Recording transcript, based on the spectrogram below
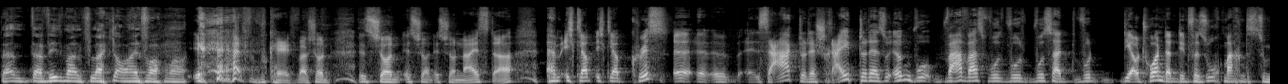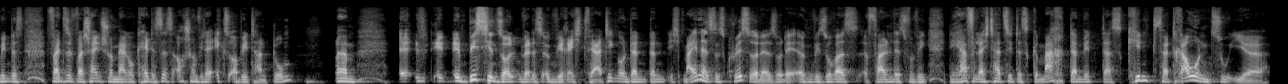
Da, da will man vielleicht auch einfach mal. okay, war schon, ist schon, ist schon, ist schon nice da. Ähm, ich glaube, ich glaube, Chris äh, äh, sagt oder schreibt oder so irgendwo war was, wo, wo, wo es halt, wo die Autoren dann den Versuch machen, das zumindest, weil sie wahrscheinlich schon merken, okay, das ist auch schon wieder exorbitant dumm. Ähm, äh, ein bisschen sollten wir das irgendwie rechtfertigen und dann, dann, ich meine, es ist Chris oder so, der irgendwie sowas fallen lässt von wegen, naja, vielleicht hat sie das gemacht, damit das Kind Vertrauen zu ihr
